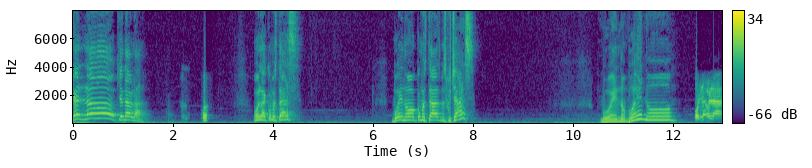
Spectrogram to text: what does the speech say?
hello. ¿Quién habla? Hola, ¿cómo estás? Bueno, ¿cómo estás? ¿Me escuchas? Bueno, bueno. Hola, hola.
